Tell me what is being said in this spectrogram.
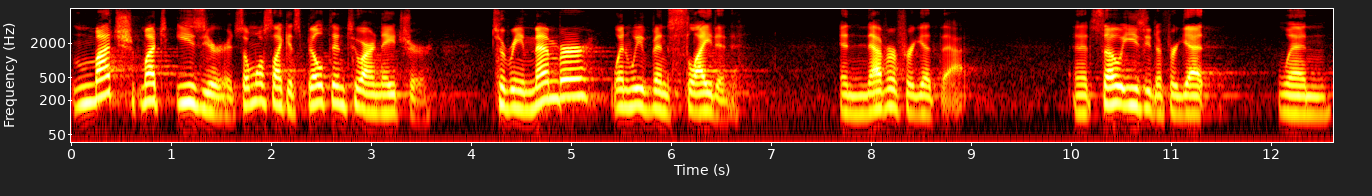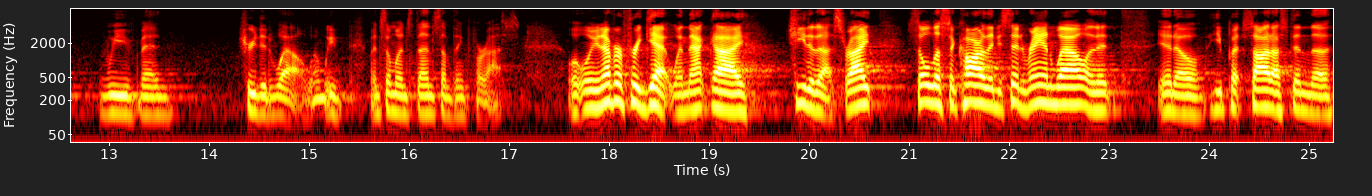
much, much easier. It's almost like it's built into our nature to remember when we've been slighted and never forget that. And it's so easy to forget when we've been treated well, when, we when someone's done something for us. Well, we never forget when that guy cheated us, right? Sold us a car that he said ran well, and it, you know, he put sawdust in the,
